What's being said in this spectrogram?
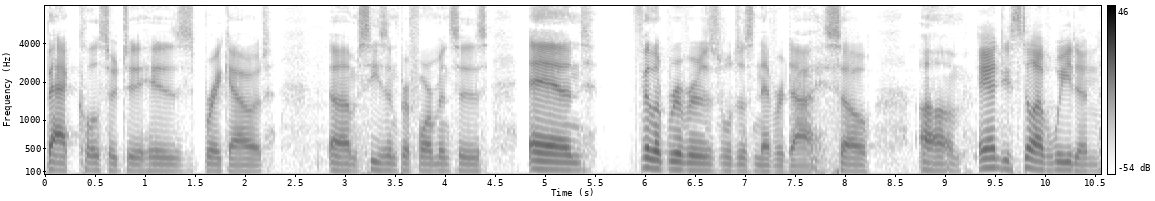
back closer to his breakout um, season performances, and Philip Rivers will just never die. So, um, And you still have Whedon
